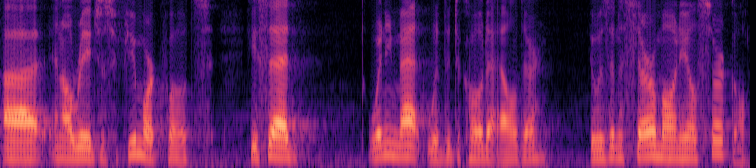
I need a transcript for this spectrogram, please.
uh, and I'll read just a few more quotes. He said, when he met with the Dakota elder, it was in a ceremonial circle.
